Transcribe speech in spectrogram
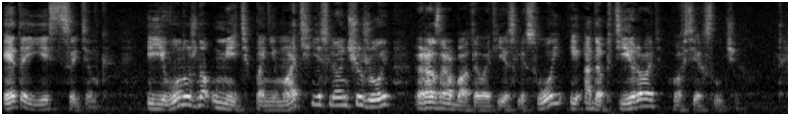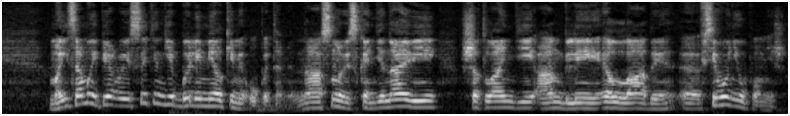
это и есть сеттинг. И его нужно уметь понимать, если он чужой, разрабатывать, если свой, и адаптировать во всех случаях. Мои самые первые сеттинги были мелкими опытами. На основе Скандинавии, Шотландии, Англии, Эллады. Э, всего не упомнишь.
